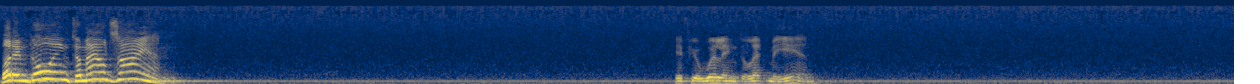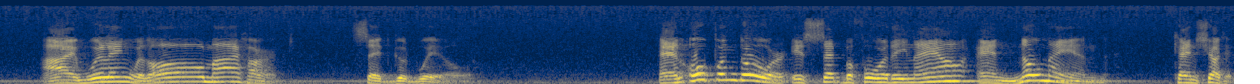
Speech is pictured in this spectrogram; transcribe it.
but am going to Mount Zion. If you're willing to let me in, I am willing with all my heart, said Goodwill. An open door is set before thee now, and no man can shut it.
